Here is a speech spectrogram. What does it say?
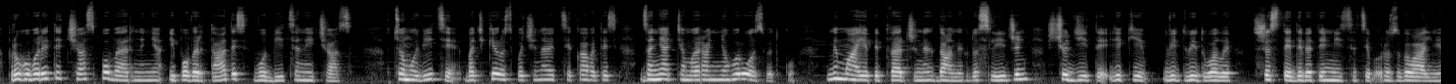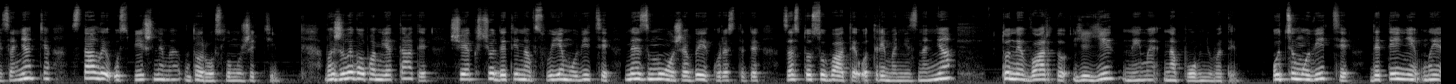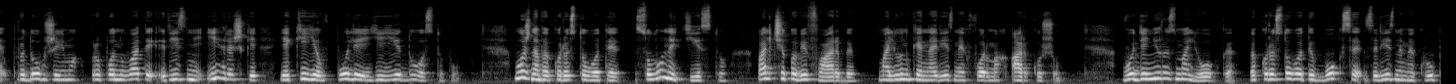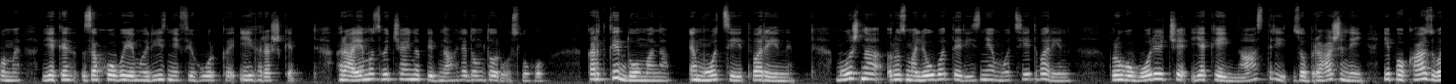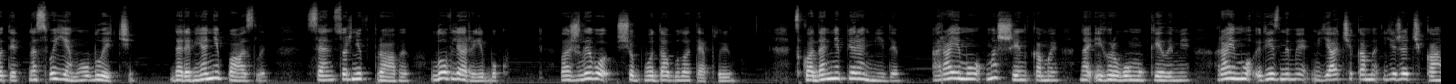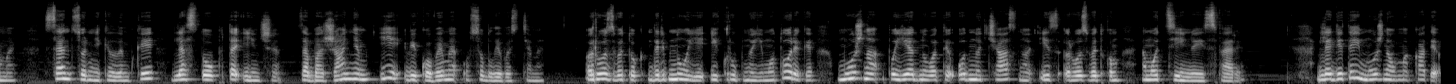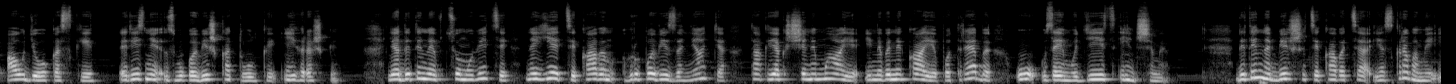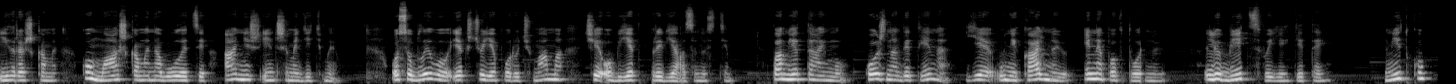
проговорити час повернення і повертатись в обіцяний час. В цьому віці батьки розпочинають цікавитись заняттями раннього розвитку. Немає підтверджених даних досліджень, що діти, які відвідували з 6-9 місяців розвивальні заняття, стали успішними в дорослому житті. Важливо пам'ятати, що якщо дитина в своєму віці не зможе використати, застосувати отримані знання, то не варто її ними наповнювати. У цьому віці дитині ми продовжуємо пропонувати різні іграшки, які є в полі її доступу. Можна використовувати солоне тісто, пальчикові фарби, малюнки на різних формах аркушу, водяні розмальовки, використовувати бокси з різними крупами, в яких заховуємо різні фігурки, іграшки. Граємо, звичайно, під наглядом дорослого. Картки домана, емоції, тварини. Можна розмальовувати різні емоції тварин, проговорюючи, який настрій зображений, і показувати на своєму обличчі, дерев'яні пазли, сенсорні вправи, ловля рибок. Важливо, щоб вода була теплою. Складання піраміди. Граємо машинками на ігровому килимі, граємо різними м'ячиками, їжачками, сенсорні килимки для стоп та інше, за бажанням і віковими особливостями. Розвиток дрібної і крупної моторики можна поєднувати одночасно із розвитком емоційної сфери. Для дітей можна вмикати аудіоказки, різні звукові шкатулки, іграшки. Для дитини в цьому віці не є цікавим групові заняття, так як ще немає і не виникає потреби у взаємодії з іншими. Дитина більше цікавиться яскравими іграшками, комашками на вулиці, аніж іншими дітьми. Особливо, якщо є поруч мама чи об'єкт прив'язаності. Пам'ятаймо, кожна дитина є унікальною і неповторною. Любіть своїх дітей. Мітку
